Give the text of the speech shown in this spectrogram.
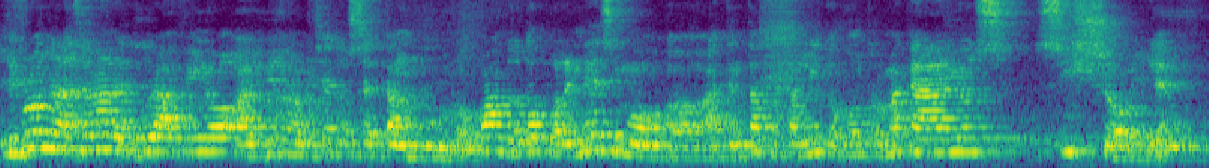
il fronte nazionale dura fino al 1971 quando dopo l'ennesimo uh, attentato fallito contro Macarios si scioglie.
